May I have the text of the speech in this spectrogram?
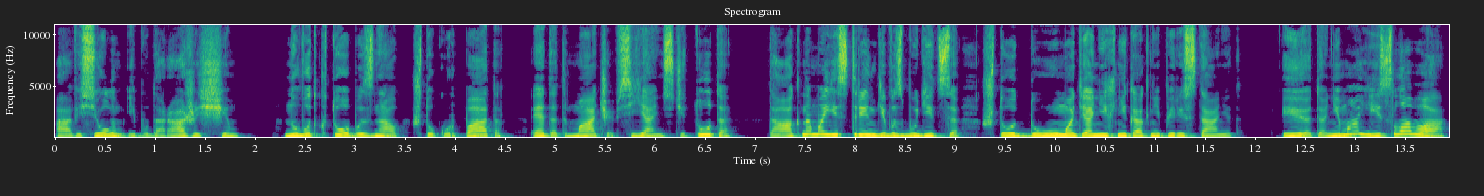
а веселым и будоражащим. Ну вот кто бы знал, что Курпатов, этот мачо всея института, так на мои стринги возбудится, что думать о них никак не перестанет. И это не мои слова,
